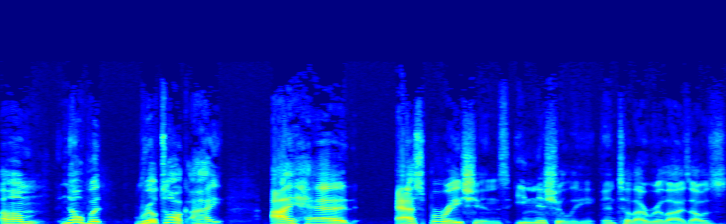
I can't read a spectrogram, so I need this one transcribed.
Um, no, but real talk. I I had aspirations initially until I realized I was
